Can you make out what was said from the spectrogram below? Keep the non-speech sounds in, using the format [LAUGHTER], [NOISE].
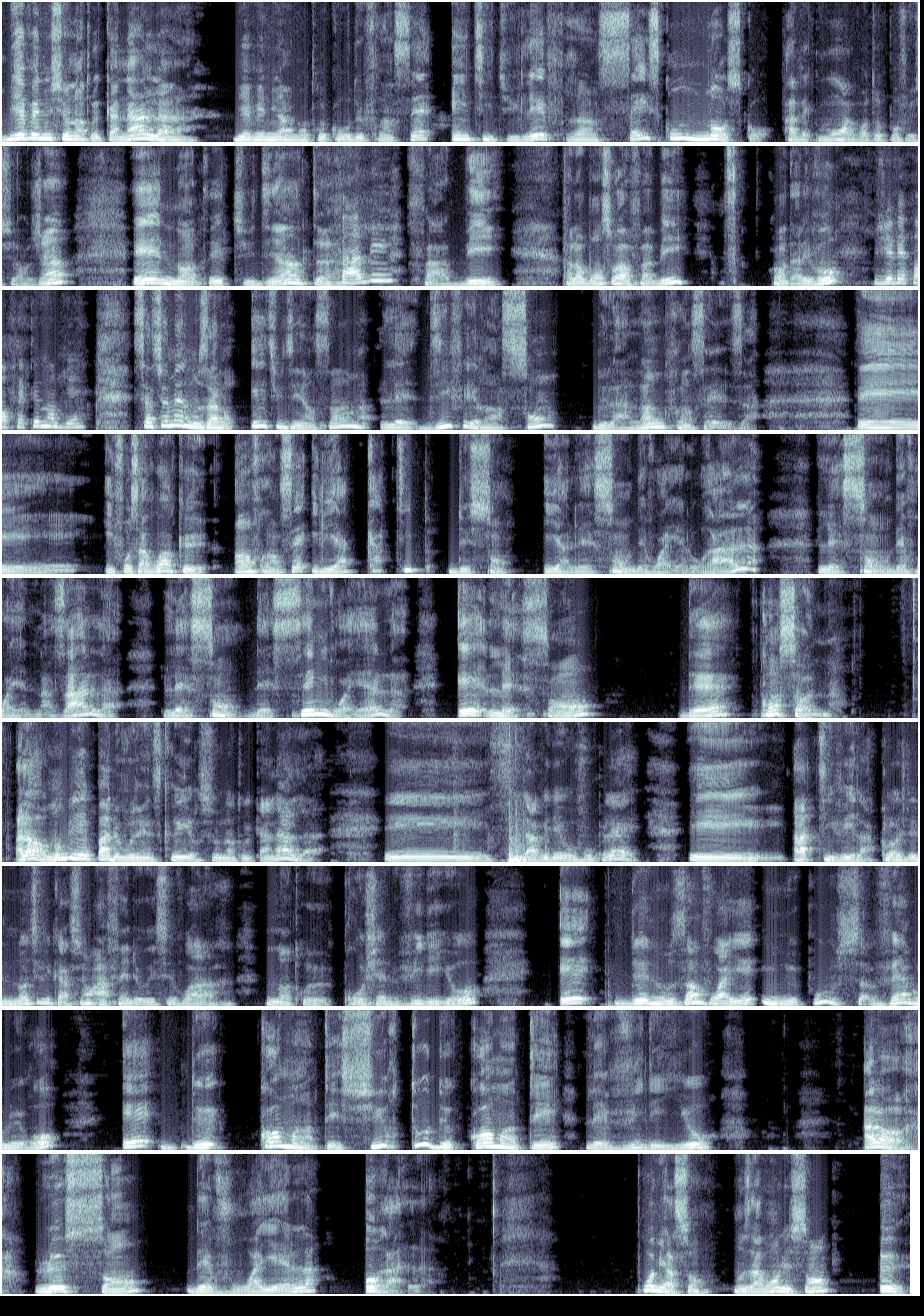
Bienvenue sur notre canal. Bienvenue à notre cours de français intitulé Français Conosco avec moi, votre professeur Jean, et notre étudiante Fabi, Fabi. Alors bonsoir Fabi. Comment allez-vous? je vais parfaitement bien. Cette semaine, nous allons étudier ensemble les différents sons de la langue française. Et il faut savoir que en français, il y a quatre types de sons. Il y a les sons des voyelles orales, les sons des voyelles nasales, les sons des semi-voyelles et les sons des consonnes. Alors, n'oubliez pas de vous inscrire sur notre canal et si la vidéo vous plaît, et activez la cloche de notification afin de recevoir notre prochaine vidéo et de nous envoyer une pouce vers le haut et de commenter, surtout de commenter les vidéos. Alors, le son des voyelles orales. Premier son, nous avons le son E.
